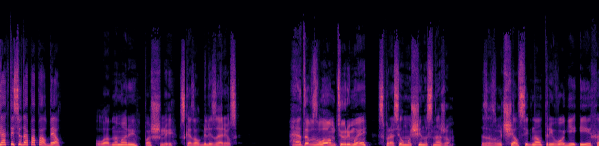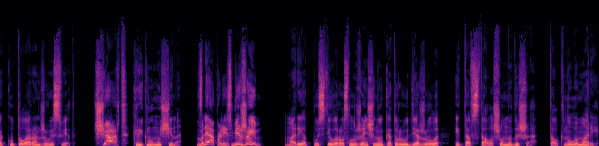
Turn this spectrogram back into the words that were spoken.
Как ты сюда попал, Бел?» «Ладно, Мари, пошли», — сказал Белизариус. «Это взлом тюрьмы?» — спросил мужчина с ножом. Зазвучал сигнал тревоги, и их окутал оранжевый свет. «Чёрт!» — крикнул мужчина. «Вляпались! Бежим!» Мари отпустила рослую женщину, которую удерживала, и та встала, шумно дыша. Толкнула Мари.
